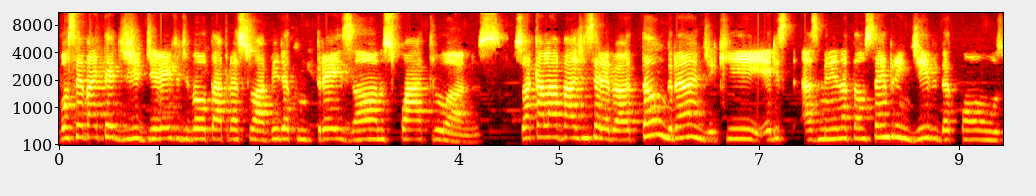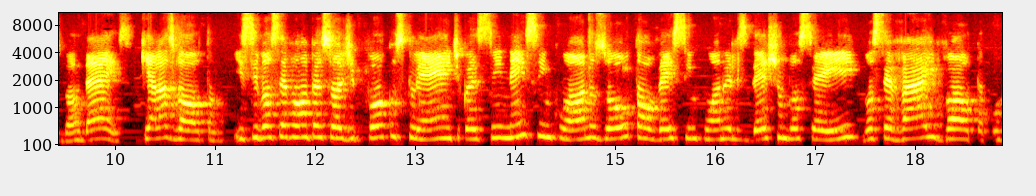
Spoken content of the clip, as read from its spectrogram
você vai ter de, direito de voltar para a sua vida com três anos, quatro anos. Só que a lavagem cerebral é tão grande que eles, as meninas estão sempre em dívida com os bordéis que elas voltam. E se você for uma pessoa de poucos clientes, coisa assim, nem cinco anos ou talvez cinco anos eles deixam você ir, você vai e volta, porque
